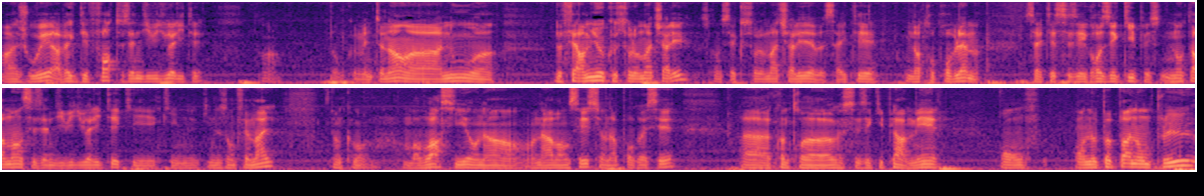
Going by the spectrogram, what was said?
à jouer avec des fortes individualités. Donc maintenant, à nous de faire mieux que sur le match aller, parce qu'on sait que sur le match aller, ben, ça a été notre problème, ça a été ces grosses équipes, et notamment ces individualités qui, nous ont fait mal. Donc on va voir si on a, avancé, si on a progressé euh, contre ces équipes-là. Mais on, ne peut pas non plus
